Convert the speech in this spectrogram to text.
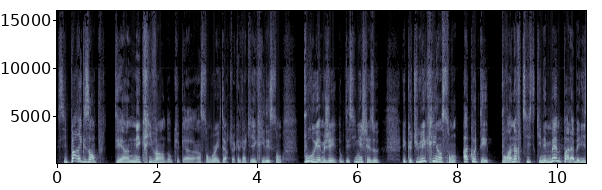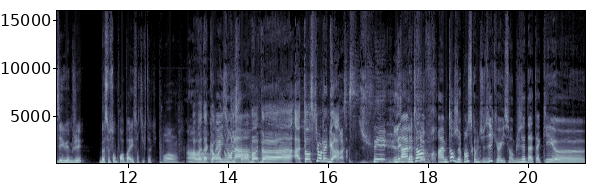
Si par exemple, tu es un écrivain, donc euh, un songwriter, tu as quelqu'un qui écrit des sons pour UMG, donc tu es signé chez eux, et que tu écris un son à côté pour un artiste qui n'est même pas labellisé UMG, bah ce son pourra pas aller sur TikTok. Wow. Ah, ouais, d'accord. Ouais, ouais, ils donc ont ils la- sont en mode euh, attention, les gars. C'est les- En la même, temps, pieuvre. en même temps, je pense, comme tu dis, qu'ils sont obligés d'attaquer euh,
